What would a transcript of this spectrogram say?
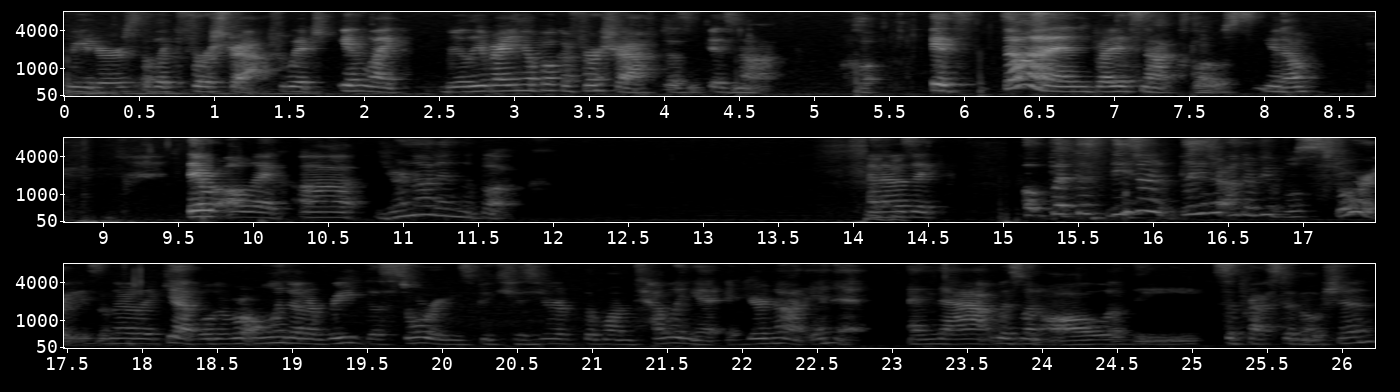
readers of like first draft, which in like really writing a book, a first draft does is not close. It's done, but it's not close. You know, they were all like, "Uh, you're not in the book," and I was like, "Oh, but this, these are these are other people's stories," and they're like, "Yeah, well, we're only going to read the stories because you're the one telling it, and you're not in it." And that was when all of the suppressed emotion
